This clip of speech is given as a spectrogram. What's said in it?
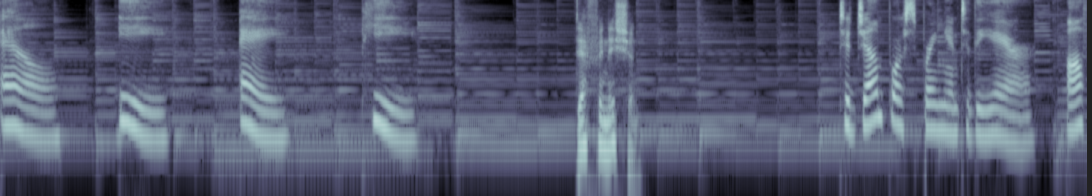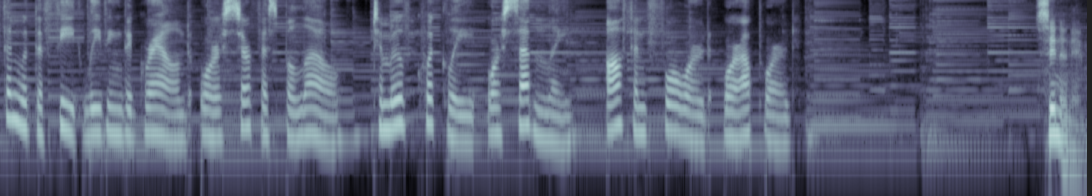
L E A P. Definition. To jump or spring into the air, often with the feet leaving the ground or a surface below, to move quickly or suddenly, often forward or upward. Synonym.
